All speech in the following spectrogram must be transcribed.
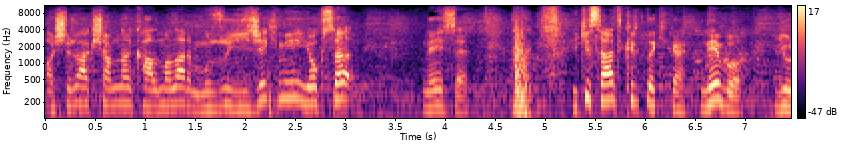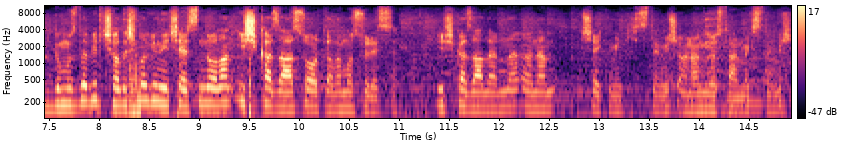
Aşırı akşamdan kalmalar muzu yiyecek mi yoksa neyse. 2 saat 40 dakika. Ne bu? Yurdumuzda bir çalışma günü içerisinde olan iş kazası ortalama süresi. İş kazalarına önem çekmek istemiş, önem göstermek istemiş.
